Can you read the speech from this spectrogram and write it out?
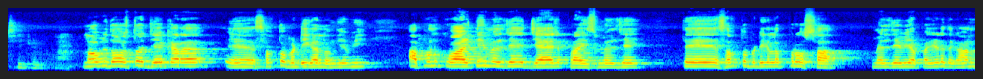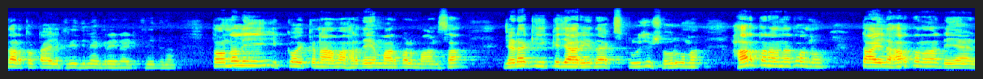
ਠੀਕ ਹੈ ਜੀ। ਲਓ ਵੀ ਦੋਸਤੋ ਜੇਕਰ ਇਹ ਸਭ ਤੋਂ ਵੱਡੀ ਗੱਲ ਹੁੰਦੀ ਹੈ ਵੀ ਆਪਾਂ ਨੂੰ ਕੁਆਲਿਟੀ ਮਿਲ ਜੇ ਜਾਇਜ਼ ਪ੍ਰਾਈਸ ਮਿਲ ਜੇ ਤੇ ਸਭ ਤੋਂ ਵੱਡੀ ਗੱਲ ਭਰੋਸਾ ਮਿਲ ਜੇ ਵੀ ਆਪਾਂ ਜਿਹੜੇ ਦੁਕਾਨਦਾਰ ਤੋਂ ਟਾਈਲ ਖਰੀਦਣੇ ਗ੍ਰੇਨਾਈਟ ਖਰੀਦਣਾ। ਤਾਂ ਉਹਨਾਂ ਲਈ ਇੱਕੋ ਇੱਕ ਨਾਮ ਆ, ਹਰਦੇਵ ਮਾਰਬਲ ਮਾਨਸਾ, ਜਿਹੜਾ ਕਿ ਇੱਕ ਦਾ ਐਕਸਕਲੂਸਿਵ ਸ਼ੋਰੂਮ ਆ। ਹਰ ਤਰ੍ਹਾਂ ਦਾ ਤੁਹਾਨੂੰ ਟਾਈਲ ਹਰ ਤਰ੍ਹਾਂ ਦਾ ਡਿਜ਼ਾਈਨ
